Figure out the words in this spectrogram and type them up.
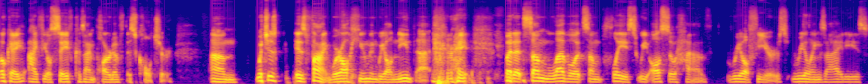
okay i feel safe because i'm part of this culture. Um which is is fine. We're all human. We all need that right? But at some level at some place we also have real fears real anxieties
